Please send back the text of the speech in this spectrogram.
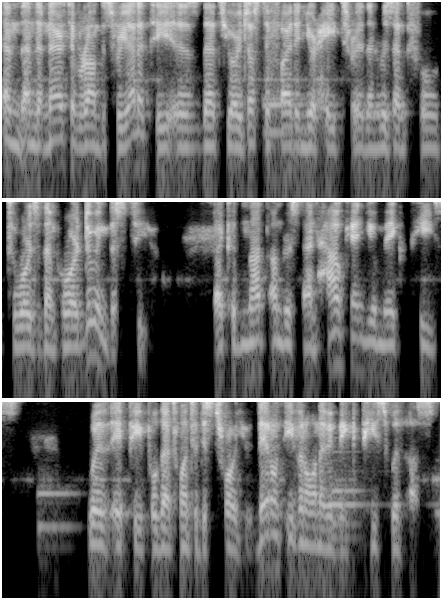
And, and the narrative around this reality is that you are justified in your hatred and resentful towards them who are doing this to you. I could not understand how can you make peace with a people that want to destroy you? They don't even want to make peace with us.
